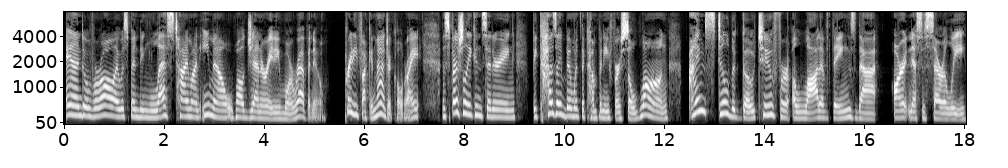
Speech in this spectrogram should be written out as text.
And overall, I was spending less time on email while generating more revenue. Pretty fucking magical, right? Especially considering because I've been with the company for so long, I'm still the go to for a lot of things that aren't necessarily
